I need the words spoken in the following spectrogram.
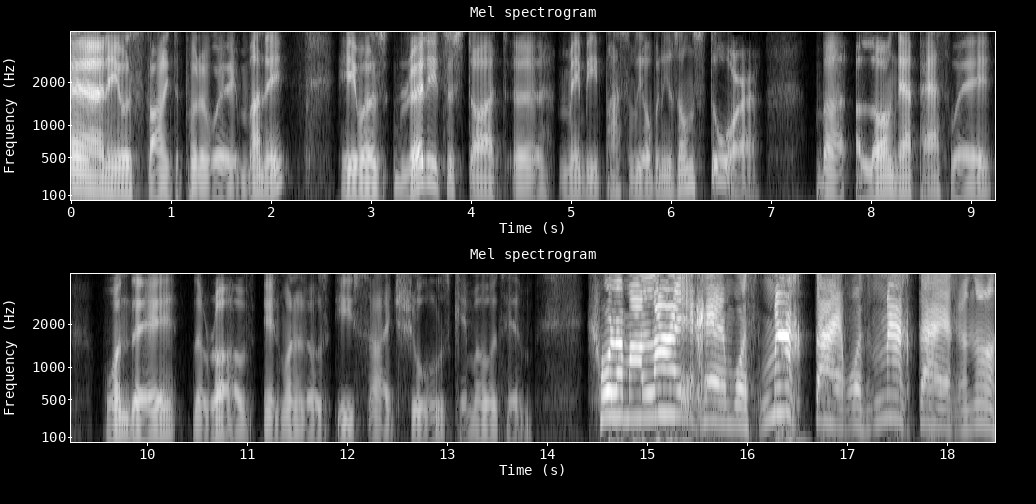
and he was starting to put away money, he was ready to start uh, maybe possibly opening his own store. But along that pathway, one day, the Rav in one of those east side shuls came over with him. Shulam Aleichem was Machtach, was Machtach, you know.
